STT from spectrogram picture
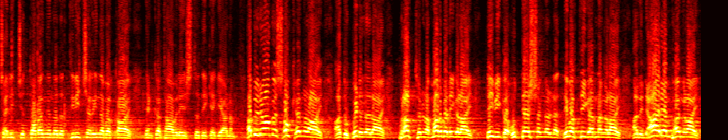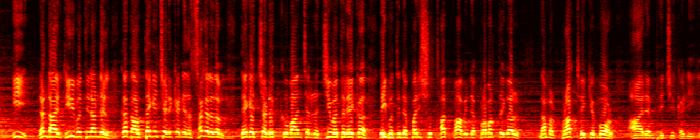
ചലിച്ചു തുടങ്ങുന്നത് തിരിച്ചറിയുന്നവർക്കായി ഞാൻ കർത്താവിനെ സ്തുതിക്കുകയാണ്. അത് രോഗസൗഖ്യങ്ങളായി അത് വിടുതലായി പ്രാർത്ഥനയുടെ മറുപടികളായി ദൈവിക ഉദ്ദേശങ്ങളുടെ നിവർത്തീകരണങ്ങളായി അതിന്റെ ആരംഭങ്ങളായി. ഈ രണ്ടായിരത്തി ഇരുപത്തിരണ്ടിൽ കർത്താവ് തികച്ചെടുക്കേണ്ടത് സകലതും തികച്ചെടുക്കുവാൻ ചിലരുടെ ജീവിതത്തിലേക്ക് ദൈവത്തിന്റെ പരിശുദ്ധാത്മാവിന്റെ പ്രവർത്തികൾ നമ്മൾ പ്രാർത്ഥിക്കുമ്പോൾ ആരംഭിച്ച് കഴിയുക.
